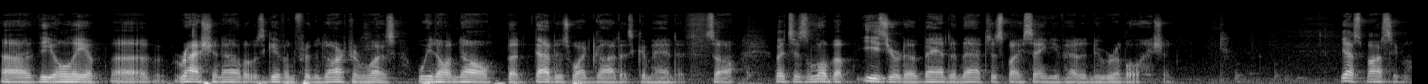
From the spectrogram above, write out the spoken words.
uh, the only uh, rationale that was given for the doctrine was, we don't know, but that is what God has commanded. So, which is a little bit easier to abandon that just by saying you've had a new revelation. Yes, Massimo.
